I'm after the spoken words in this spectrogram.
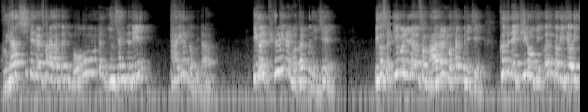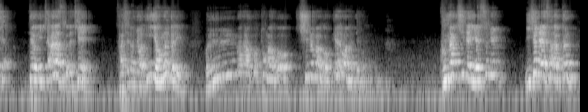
구약 시대를 살아갔던 모든 인생들이 다 이런 겁니다. 이걸 표현을 못할 뿐이지 이것을 입을 열어서 말을 못할 뿐이지 그들의 기록이 언급이 되어 있지, 되어 있지 않아서 그렇지 사실은요 이 영혼들이 얼마나 고통하고 신음하고 괴로웠는지. 구약시대 예수님 이전에 살았던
